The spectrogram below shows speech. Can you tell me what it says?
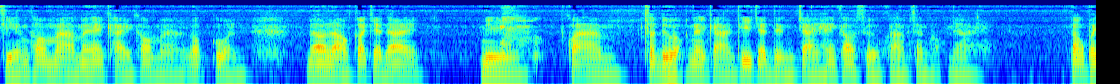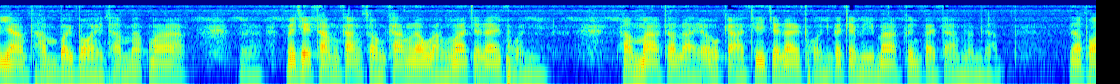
เสียงเข้ามาไม่ให้ใครเข้ามารบกวน แล้วเราก็จะได้มีความสะดวกในการที่จะดึงใจให้เข้าสู่ความสงบได้ ต้องพยายามทำบ่อยๆทำมากๆ ไม่ใช่ทำครั้งสองครั้งแล้วหวังว่าจะได้ผล ทำมากเท่าไหร่โอกาสที่จะได้ผลก็จะมีมากขึ้นไปตามลำดับ แล้วพอ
